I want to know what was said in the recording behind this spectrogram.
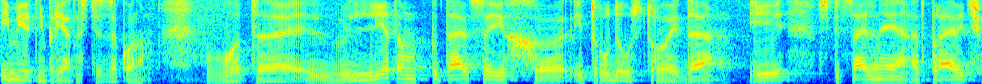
имеют неприятности с законом. Вот. Э, летом пытаются их э, и трудоустроить, да, и специальные отправить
